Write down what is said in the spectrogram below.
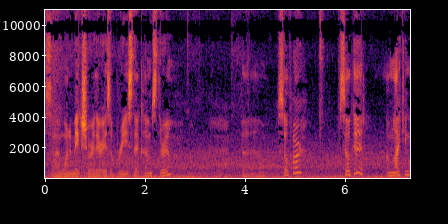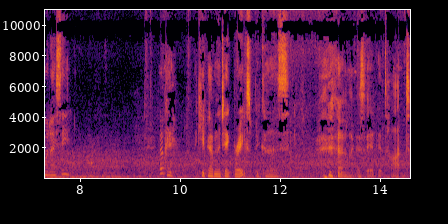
So I wanna make sure there is a breeze that comes through. But uh, so far, so good. I'm liking what I see. Okay, I keep having to take breaks because, like I said, it's hot.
